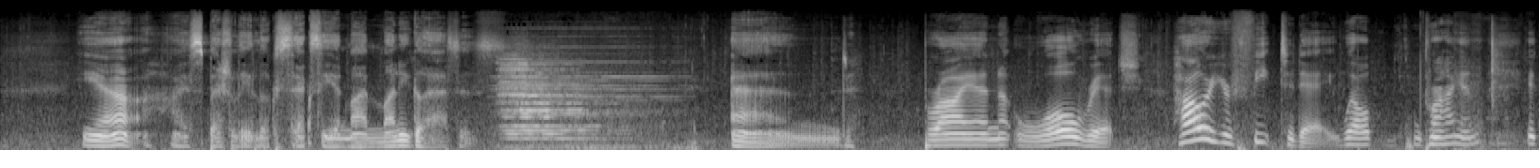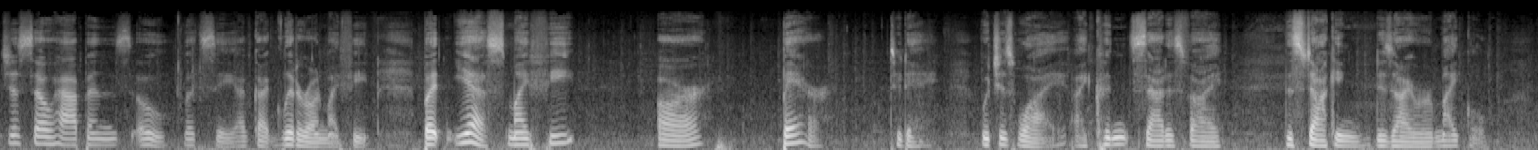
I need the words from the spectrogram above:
Yeah, I especially look sexy in my money glasses. And Brian Woolrich, how are your feet today? Well, Brian, it just so happens. Oh, let's see, I've got glitter on my feet. But yes, my feet are bare today, which is why I couldn't satisfy the stocking desirer, Michael.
